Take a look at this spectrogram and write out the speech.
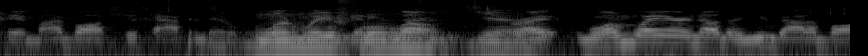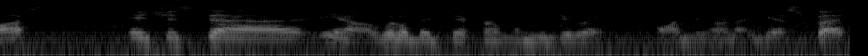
Okay, my boss just happens to be One way forward, loans, yeah. right? One way or another, you got a boss. It's just uh, you know a little bit different when you do it on your own, I guess. But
